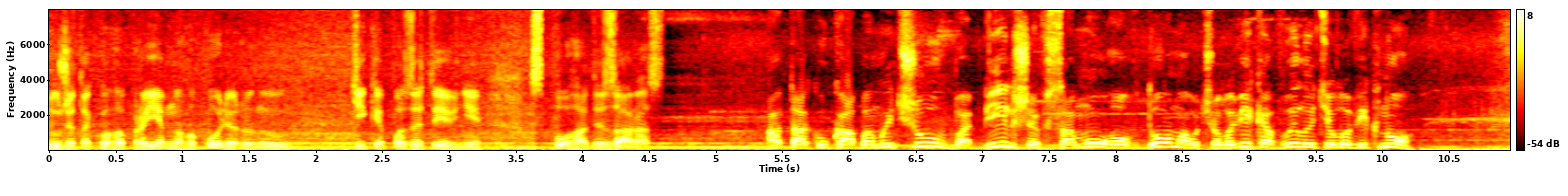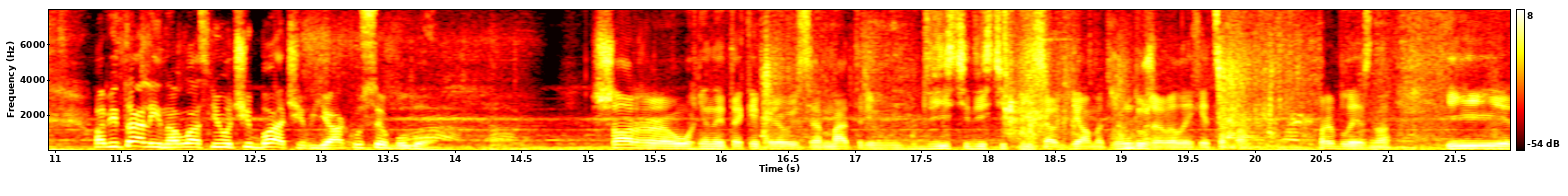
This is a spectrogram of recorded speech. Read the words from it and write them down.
дуже такого приємного кольору. Ну, тільки позитивні спогади зараз. Атаку кабами чув, ба більше в самого вдома у чоловіка вилетіло вікно. А Віталій на власні очі бачив, як усе було. Шар огняний такий з'явився метрів 200-250 в діаметрі, ну дуже великий, це так приблизно. І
